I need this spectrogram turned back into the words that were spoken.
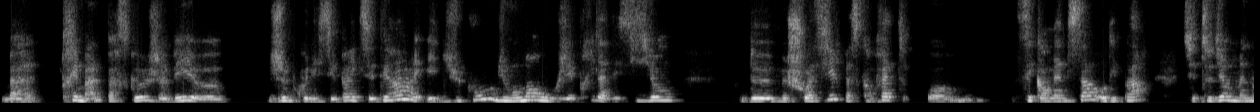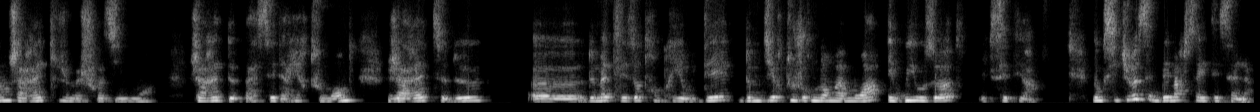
bah, très mal parce que j'avais, euh, je ne connaissais pas, etc. Et du coup, du moment où j'ai pris la décision de me choisir, parce qu'en fait, euh, c'est quand même ça au départ, c'est de se dire maintenant j'arrête, je me choisis moi. J'arrête de passer derrière tout le monde, j'arrête de, euh, de mettre les autres en priorité, de me dire toujours non à moi et oui aux autres, etc. Donc, si tu veux, cette démarche, ça a été celle-là.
